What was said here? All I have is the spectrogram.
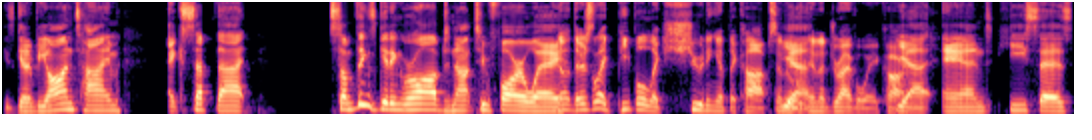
He's going to be on time, except that something's getting robbed not too far away. no, there's like people like shooting at the cops in, Yeah. a, in a drive away car. Yeah, and he says,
